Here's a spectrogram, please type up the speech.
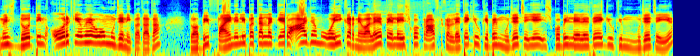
मीन्स दो तीन और के हुए वो मुझे नहीं पता था। तो अभी फाइनली पता लग गया। तो आज हम वही करने वाले हैं। पहले इसको क्राफ्ट कर लेते हैं, क्योंकि भाई मुझे चाहिए, इसको भी ले लेते हैं, क्योंकि मुझे चाहिए।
